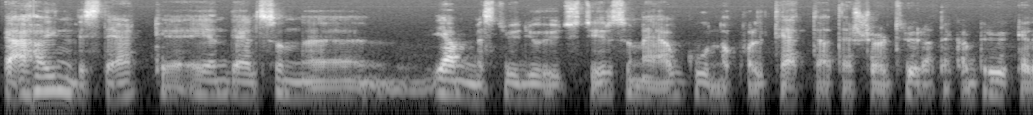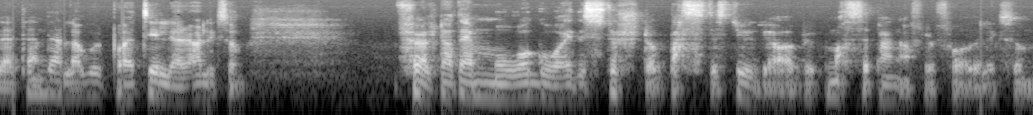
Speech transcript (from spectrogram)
jeg har investert i en del sånne hjemmestudioutstyr som er av god nok kvalitet til at jeg sjøl tror at jeg kan bruke det til en del av hvorpå jeg tidligere har liksom følt at jeg må gå i det største og beste studioet og bruke masse penger for å få det liksom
